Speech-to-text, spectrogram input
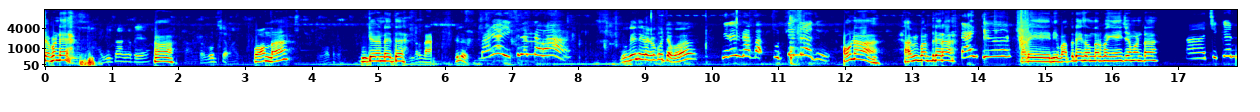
చెప్పండి. బాగుందా? ఇంకేమండి అయితే? ఇక్కడ ఎక్కడికి వచ్చావు? పుట్టినరోజు. అవునా? హ్యాపీ బర్త్డే రా. థ్యాంక్ యూ మరి నీ బర్త్డే సందర్భంగా ఏం చేయమంట? Chicken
